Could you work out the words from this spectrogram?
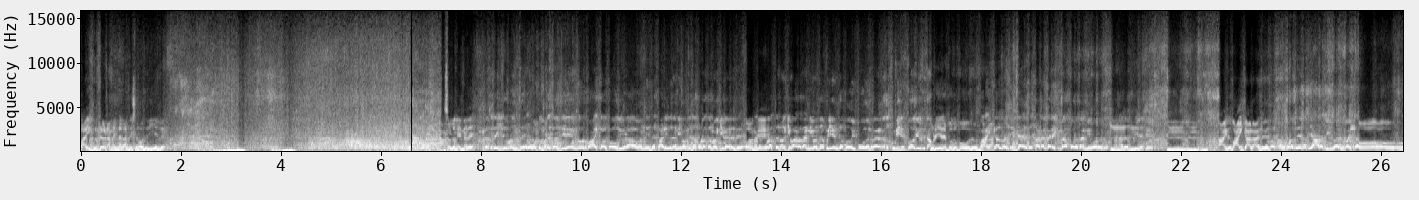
பைக் விட்ட இடம் என்ன கண்டிஷனோ தெரியல. ஆ சொல்லுங்க என்னது? கிட்டத்தட்ட இது வந்து ஓட்டுமட சந்தியில இருந்து ஒரு வாய்க்கால் பகுதியோட வந்து இந்த கழிவு தண்ணி வந்து இந்த குளத்தை நோக்கி வருது. குளத்தை நோக்கி வர தண்ணி வந்து அப்படி எங்க மோதி போகுதுன்னு பாருங்க. அந்த குடியிருப்பு பகுதிகளுக்கு தான் குடியிருப்புக்கு போகுது. வாய்க்கால் வந்து இந்த இருக்கு கடல் வரைக்கும் மேல போற தண்ணி போறது அது எப்படி இருக்கு இது வாய்க்காலா இது குளத்துல இருந்து அப்படி ஆரம்பிக்கு வாய்க்கால். ஓ ஓ ஓ ஓ.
